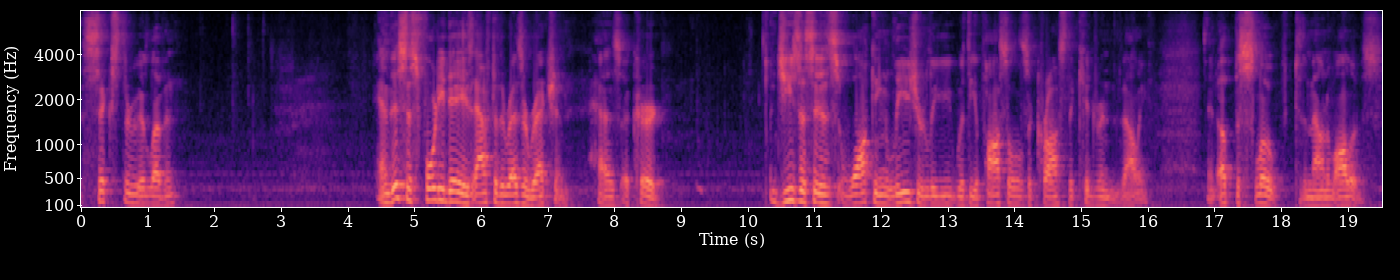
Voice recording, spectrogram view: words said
6 through 11. And this is 40 days after the resurrection has occurred. Jesus is walking leisurely with the apostles across the Kidron Valley and up the slope to the Mount of Olives.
